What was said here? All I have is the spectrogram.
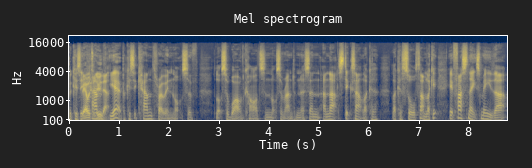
because it be able to can do that. yeah because it can throw in lots of lots of wild cards and lots of randomness and and that sticks out like a like a sore thumb. Like it it fascinates me that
